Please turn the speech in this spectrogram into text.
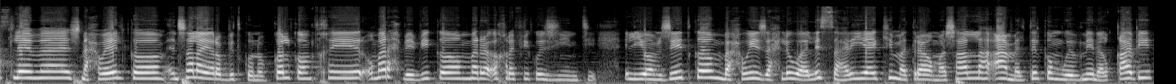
عسلامة شنحوالكم إن شاء الله يا رب تكونوا بكلكم بخير ومرحبا بكم مرة أخرى في كوجينتي. اليوم جيتكم بحويجة حلوة للسهرية كما تراو ما شاء الله عملت لكم وذنين القاضي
